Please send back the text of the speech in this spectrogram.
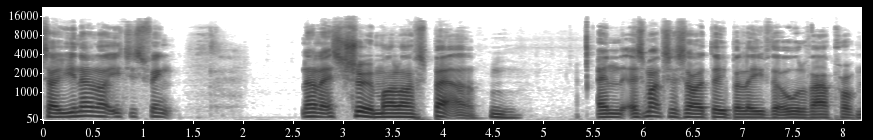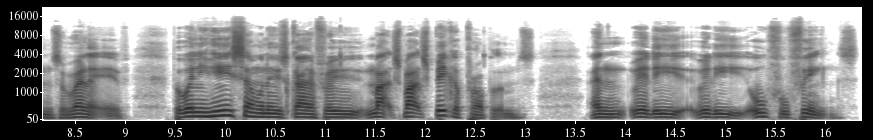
so you know, like you just think, no, that's true. My life's better. And as much as I do believe that all of our problems are relative, but when you hear someone who's going through much, much bigger problems and really, really awful things,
